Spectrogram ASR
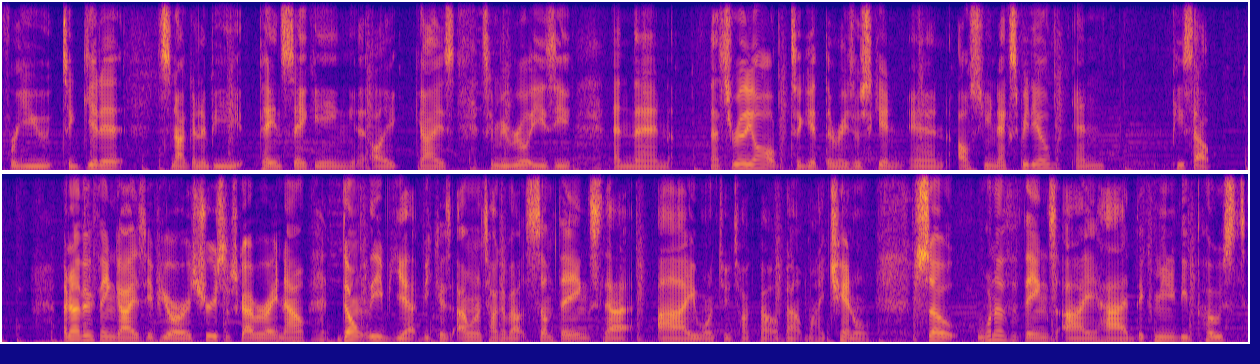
for you to get it. It's not going to be painstaking. Like, guys, it's going to be real easy. And then that's really all to get the Razor skin. And I'll see you next video, and peace out. Another thing, guys, if you are a true subscriber right now, don't leave yet because I want to talk about some things that I want to talk about about my channel. So, one of the things I had the community post,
